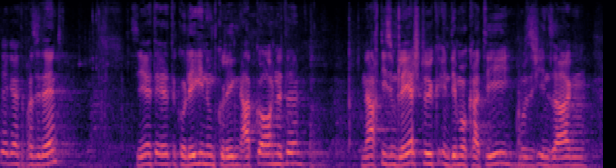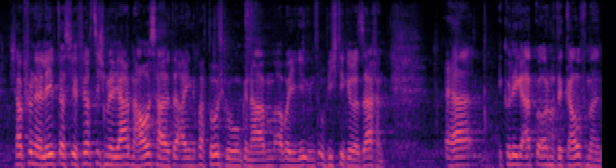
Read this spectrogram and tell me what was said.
Sehr geehrter Herr Präsident, sehr geehrte Kolleginnen und Kollegen Abgeordnete! Nach diesem Lehrstück in Demokratie muss ich Ihnen sagen, ich habe schon erlebt, dass wir 40 Milliarden Haushalte einfach durchgewunken haben, aber hier geht es um wichtigere Sachen. Herr Kollege Abg. Kaufmann,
